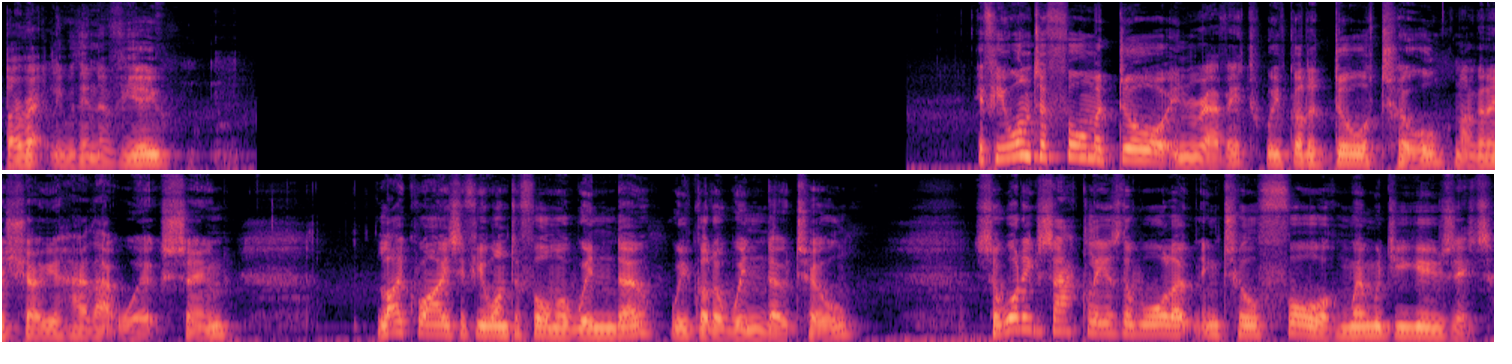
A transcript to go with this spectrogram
directly within a view. If you want to form a door in Revit, we've got a door tool, and I'm going to show you how that works soon. Likewise, if you want to form a window, we've got a window tool. So what exactly is the wall opening tool for, and when would you use it?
